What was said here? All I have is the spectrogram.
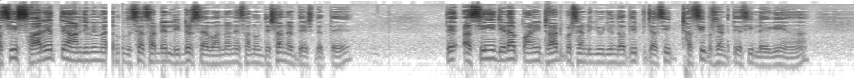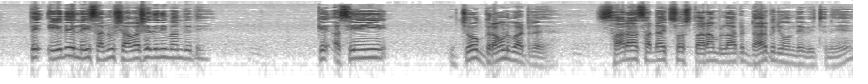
ਅਸੀਂ ਸਾਰੇ ਧਿਆਨ, ਜਿਵੇਂ ਮੈਂ ਤੁਹਾਨੂੰ ਦੱਸਿਆ, ਸਾਡੇ ਲੀਡਰ ਸਹਿਬਾਨਾਂ ਨੇ ਸਾਨੂੰ ਦਿਸ਼ਾ ਨਿਰਦੇਸ਼ ਦਿੱਤੇ। ਤੇ ਅਸੀਂ ਜਿਹੜਾ ਪਾਣੀ 68% ਯੂਜ਼ ਹੁੰਦਾ ਸੀ 85 88% ਤੇ ਅਸੀਂ ਲੈ ਗਏ ਹਾਂ। ਤੇ ਇਹਦੇ ਲਈ ਸਾਨੂੰ ਸ਼ਾਬਾਸ਼ੇ ਦੇਣੀ ਬੰਦੀ ਤੇ ਕਿ ਅਸੀਂ ਜੋ ਗਰਾਊਂਡ ਵਾਟਰ ਹੈ, ਸਾਰਾ ਸਾਡਾ 117 ਬਲਾਕ ਡਾਰਕ ਜ਼ੋਨ ਦੇ ਵਿੱਚ ਨੇ।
